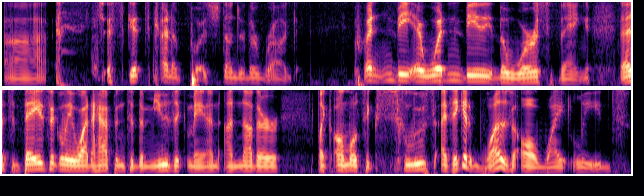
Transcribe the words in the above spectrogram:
uh, just gets kind of pushed under the rug. Wouldn't be it wouldn't be the worst thing. That's basically what happened to the Music Man, another like almost exclusive. I think it was all white leads,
